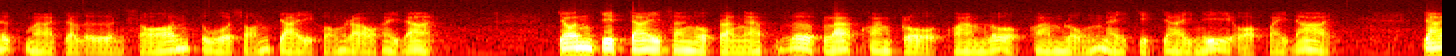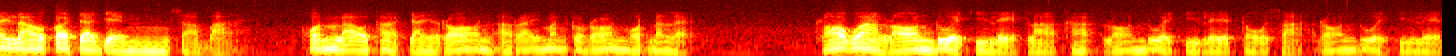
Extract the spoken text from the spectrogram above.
นึกมาเจริญ สอนตัวสอนใจของเราให้ได้ จนจิตใจสงบระงับเลิกละความโกรธ ความโลภความหลงในจิตใจนี้ออกไปได้ ใจเราก็จะเย็นสบาย คนเราถ้าใจร้อนอะไรมันก็ร้อนหมดนั่นแหละ เพราะว่าร้อนด้วยกิเลสราคะ ร้อนด้วยกิเลสโทสะ ร้อนด้วยกิเลส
